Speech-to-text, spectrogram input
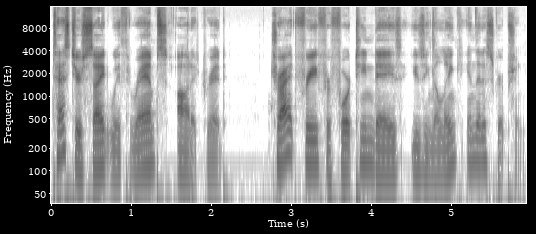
Test your site with RAMP's Audit Grid. Try it free for 14 days using the link in the description.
